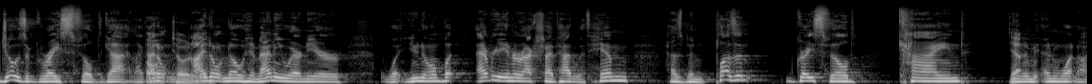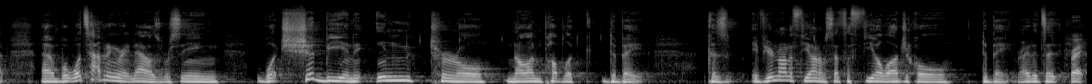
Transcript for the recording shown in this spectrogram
Joe's a grace-filled guy. Like I Oh, don't, totally. I don't know him anywhere near what you know him, but every interaction I've had with him has been pleasant, grace-filled, kind, you know what I mean, and whatnot. Um, but what's happening right now is we're seeing what should be an internal, non-public debate. Because if you're not a theonomist, that's a theological debate, right? It's a Right.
